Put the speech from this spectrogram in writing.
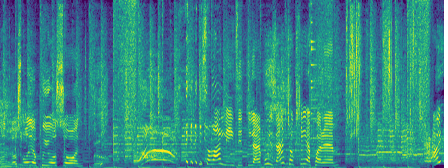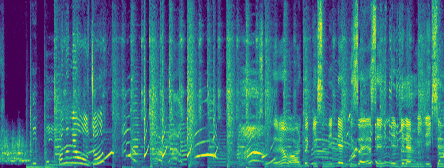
Bunu nasıl yapıyorsun? Pizzalar lezzetliler. Bu yüzden çok şey yaparım. Ay! Bana ne oldu? Sanırım artık kesinlikle pizzaya senin ilgilenmeyeceksin.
